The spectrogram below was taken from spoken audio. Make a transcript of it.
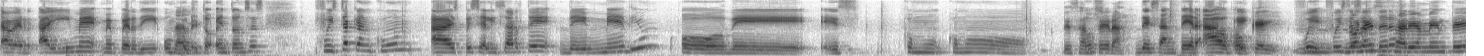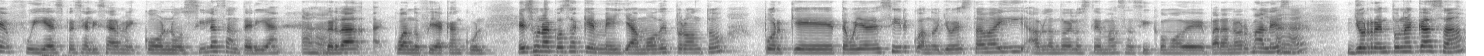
a ver, ahí me, perdí un poquito. Entonces, ¿fuiste a Cancún a especializarte de medium o de... Es, como, como, de Santera. de Santera, ah, ok. Ok. Fui, mm, no necesariamente fui a especializarme, conocí la santería, ¿verdad? Cuando fui a Cancún. Es una cosa que me llamó de pronto porque te voy a decir, cuando yo estaba ahí hablando de los temas así como de paranormales, yo rento una casa,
